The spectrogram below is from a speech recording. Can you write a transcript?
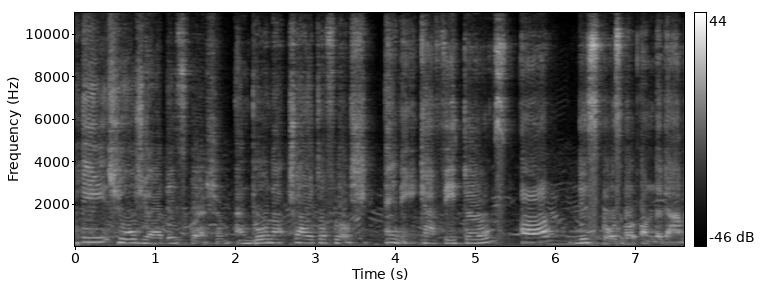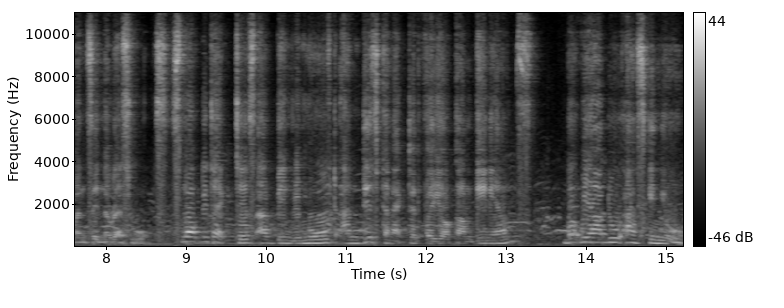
please use your discretion and do not try to flush any catheters or disposable undergarments in the restrooms. Smoke detectors have been removed and disconnected for your convenience, but we are do asking you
